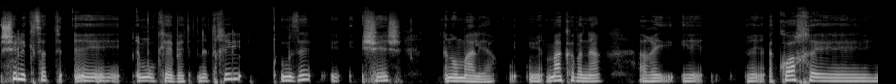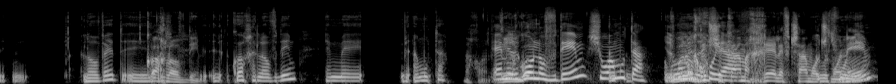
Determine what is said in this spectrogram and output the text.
שלי קצת אה, מורכבת. נתחיל עם זה אה, שיש אנומליה. מה הכוונה? הרי אה, אה, הכוח אה, לעובד... אה, כוח לעובדים, הכוח לעובדים הם אה, עמותה. נכון. הם זה ארגון עובדים שהוא עמותה. ארגון עובדים מחויב. שקם אחרי 1980,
